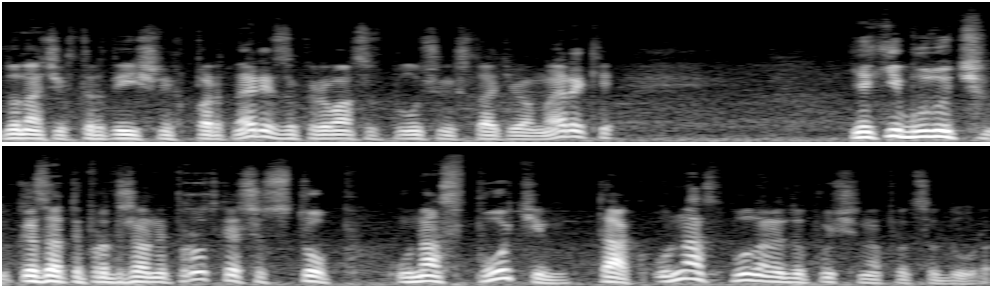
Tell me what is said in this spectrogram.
до наших стратегічних партнерів, зокрема Сполучених Штатів Америки, які будуть казати про державний переворот, кажуть, що стоп, у нас потім так, у нас була недопущена процедура,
